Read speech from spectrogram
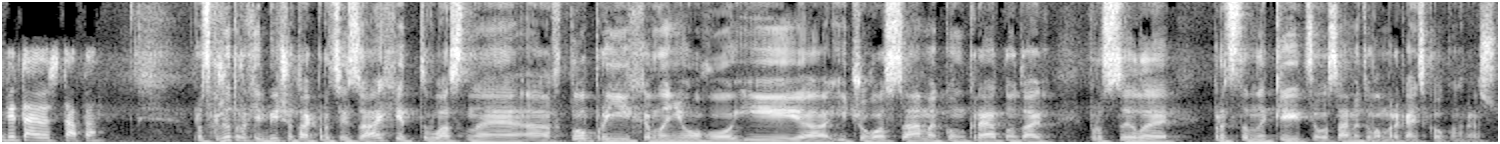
Вітаю, Остапе. Розкажи трохи більше так про цей захід. Власне, е, хто приїхав на нього, і, е, і чого саме конкретно так просили представники цього саміту в американського конгресу.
